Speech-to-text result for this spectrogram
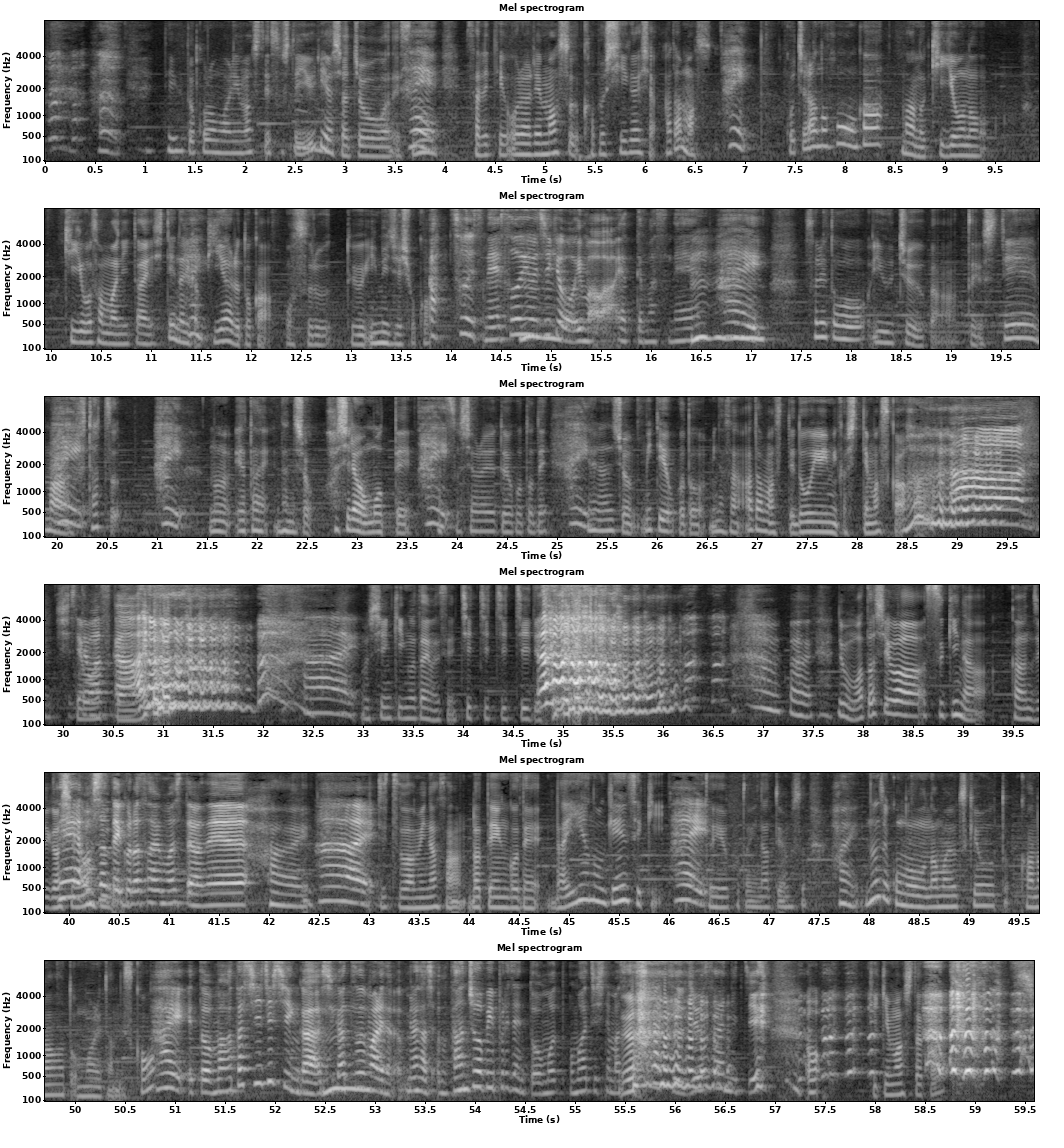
っていうところもありまして、そしてユリア社長はですね、はい、されておられます株式会社アダマス。はい、こちらの方がまああの企業の企業様に対して何か PR とかをするというイメージでしょうか、はい、あそうですね。そういう事業を今はやってますね、うん、はい。それと YouTuber として、まあ、2つのやたなんでしょう柱を持って活動しておられるということで、はい、なんでしょう見ておくこと皆さんアダマスってどういう意味か知ってますか？あ知ってますか？はい。もうシンキングタイムですね。チッチッチッチです、はい、でも私は好きな感じがします、ね、おっしゃってくださいましたよね。はい。はい。実は皆さんラテン語でダイヤの原石ということになっています、はい、はい、なぜこの名前を付けようかなと思われたんですか？はい。えっとまあ私自身が4月生まれなの、うん、皆さんあの誕生日プレゼントをおお待ちしてます。4月13日。あ聞きましたか？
